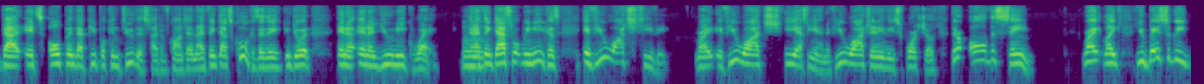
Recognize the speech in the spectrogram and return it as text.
that it's open that people can do this type of content. And I think that's cool because they can do it in a in a unique way. Mm-hmm. And I mm-hmm. think that's what we need because if you watch TV, right? If you watch ESPN, if you watch any of these sports shows, they're all the same, right? Like you basically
